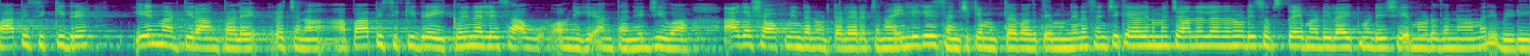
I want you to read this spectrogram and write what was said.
ಪಾಪಿ ಸಿಕ್ಕಿದ್ರೆ ಏನು ಮಾಡ್ತೀರಾ ಅಂತಾಳೆ ರಚನಾ. ಆ ಪಾಪಿ ಸಿಕ್ಕಿದ್ರೆ ಈ ಕೈನಲ್ಲೇ ಸಾವು ಅವನಿಗೆ ಅಂತಾನೆ ಜೀವ. ಆಗ ಶಾಕ್ನಿಂದ ನೋಡ್ತಾಳೆ ರಚನಾ. ಇಲ್ಲಿಗೆ ಸಂಚಿಕೆ ಮುಕ್ತಾಯವಾಗುತ್ತೆ. ಮುಂದಿನ ಸಂಚಿಕೆಯಾಗಿ ನಮ್ಮ ಚಾನಲನ್ನು ನೋಡಿ ಸಬ್ಸ್ಕ್ರೈಬ್ ಮಾಡಿ ಲೈಕ್ ಮಾಡಿ ಶೇರ್ ಮಾಡೋದನ್ನು ಮರಿಬೇಡಿ.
